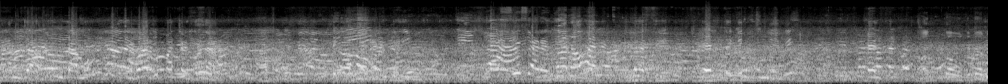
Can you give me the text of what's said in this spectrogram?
మనం జరుపుకుంటాము ఉగాది పచ్చడి సార్ సరే హెల్త్కి ఉంది హెల్త్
